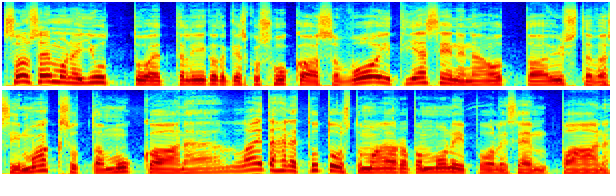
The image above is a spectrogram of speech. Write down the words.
se on semmoinen juttu, että liikuntakeskus Hukassa voit jäsenenä ottaa ystäväsi maksutta mukaan. Laita hänet tutustumaan Euroopan monipuolisempaan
